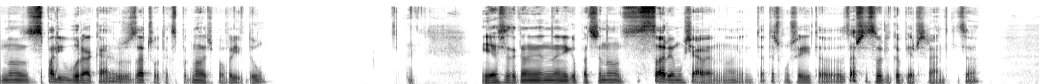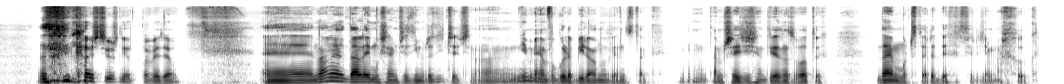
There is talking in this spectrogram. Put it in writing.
no spalił buraka, już zaczął tak spoglądać powoli w dół. Ja się na, na niego patrzę, no sorry, musiałem, no i to też muszę i to zawsze są tylko pierwsze randki, co? Gość już nie odpowiedział. E, no ale dalej musiałem się z nim rozliczyć. No, nie miałem w ogóle bilonu, więc tak, no, tam 61 zł. Dałem mu 4 dychy, stwierdziłem, ach huk.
